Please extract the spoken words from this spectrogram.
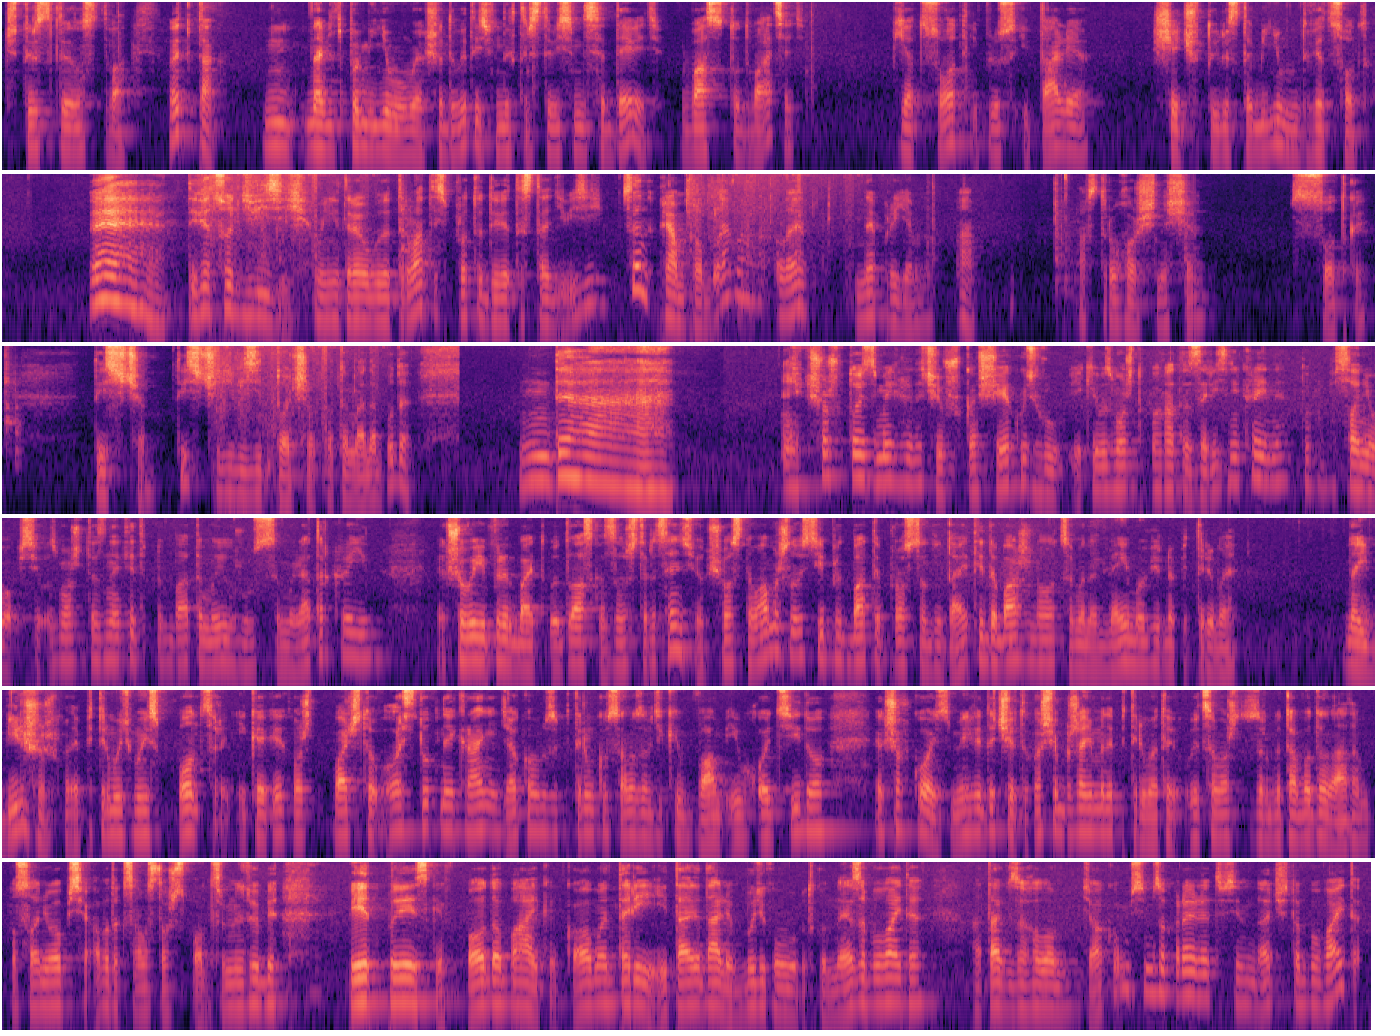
492. Давайте так. Навіть по мінімуму, якщо дивитись, в них 389, вас 120, 500 і плюс Італія ще 400 мінімум 900. Ех, 900 дивізій. Мені треба буде триматись проти 900 дивізій. Це не прям проблема, але неприємно. А, Австро-Угорщина ще з соткою. Тисяча. Тисяча дивізій точно проти мене буде. Да. Якщо ж хтось з моїх глядачів шукає ще якусь гру, яку ви зможете пограти за різні країни, то по посиланню в описі ви зможете знайти та придбати мою гру симулятор країн. Якщо ви її придбаєте, будь ласка, залиште рецензію. Якщо у вас немає можливості її придбати, просто додайте до бажаного, це мене неймовірно підтримує. Найбільше ж мене підтримують мої спонсори, і яких можете побачити ось тут на екрані. Дякую вам за підтримку саме завдяки вам і входить відео. Якщо в когось з моїх глядачів також є бажання мене підтримати, ви це можете зробити або донатом, посилання в описі, або так само ставши спонсором на ютубі. Підписки, вподобайки, коментарі і так далі. В будь-якому випадку не забувайте. А так загалом, дякую всім за перегляд, всім удачі та бувайте!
